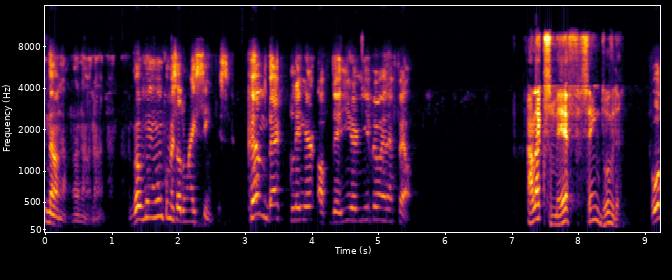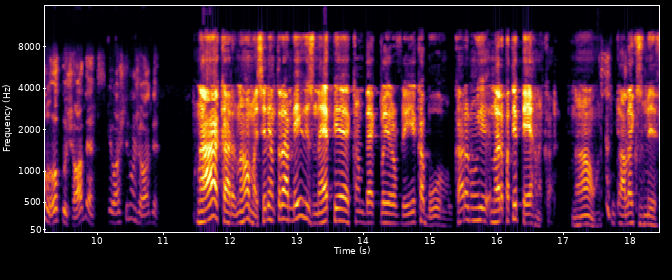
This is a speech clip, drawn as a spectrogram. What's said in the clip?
Não, não, não, não, não. Vamos, vamos começar do mais simples. Comeback Player of the Year nível NFL. Alex Smith, sem dúvida. Ô, louco, joga? Eu acho que não joga. Ah, cara, não, mas se ele entrar meio snap, é comeback player of the year, acabou. O cara não, ia, não era pra ter perna, cara. Não, Alex Smith.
